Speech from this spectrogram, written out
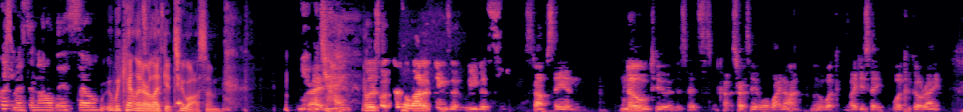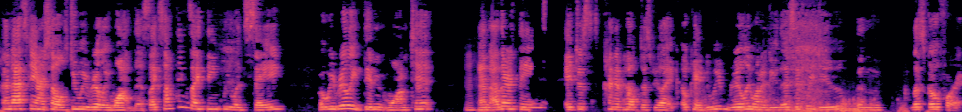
Christmas and all this. So we can't let our life get too awesome. Right. That's right. So there's a, there's a lot of things that we just stop saying no to and just it's kind of start saying, well, why not? What, like you say, what could go right? And asking ourselves, do we really want this? Like some things I think we would say, but we really didn't want it. Mhm. And other things, it just kind of helped us be like, okay, do we really want to do this? If we do, then let's go for it.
